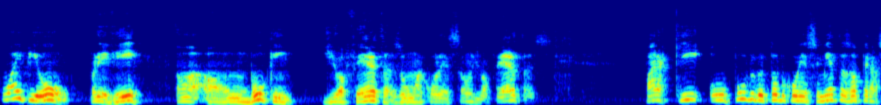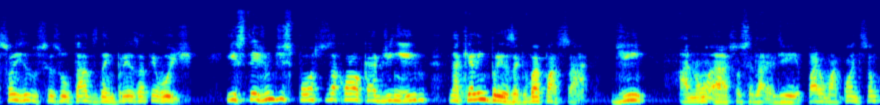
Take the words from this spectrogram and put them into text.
o. IPO prevê um booking de ofertas, uma coleção de ofertas, para que o público tome conhecimento das operações e dos resultados da empresa até hoje e estejam dispostos a colocar dinheiro naquela empresa que vai passar de a sociedade de, para uma condição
